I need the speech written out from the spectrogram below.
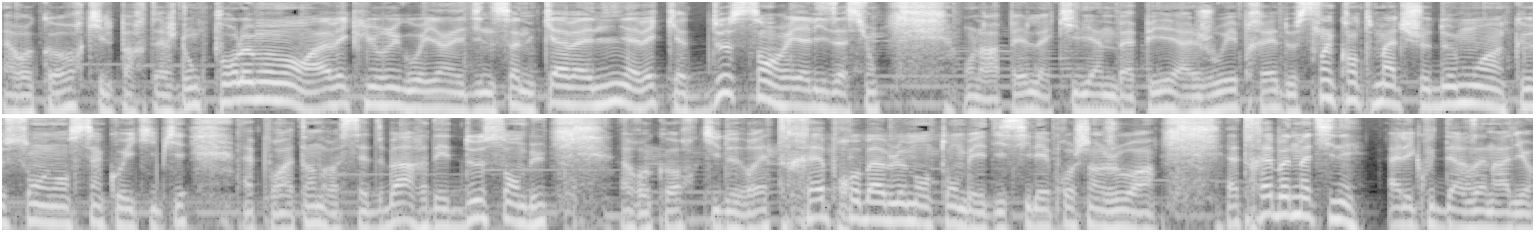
Un record qu'il partage donc pour le moment avec l'Uruguayen Edinson Cavani avec 200 réalisations. On le rappelle, Kylian Mbappé a joué près de 50 matchs de moins que son ancien coéquipier pour atteindre cette barre des 200 buts. Un record qui devrait très probablement tomber d'ici les prochains jours. Très bonne matinée à l'écoute d'Airzen Radio.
